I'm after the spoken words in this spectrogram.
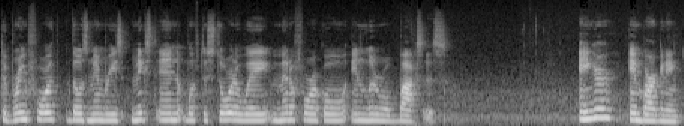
to bring forth those memories mixed in with the stored away metaphorical and literal boxes. Anger and bargaining.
